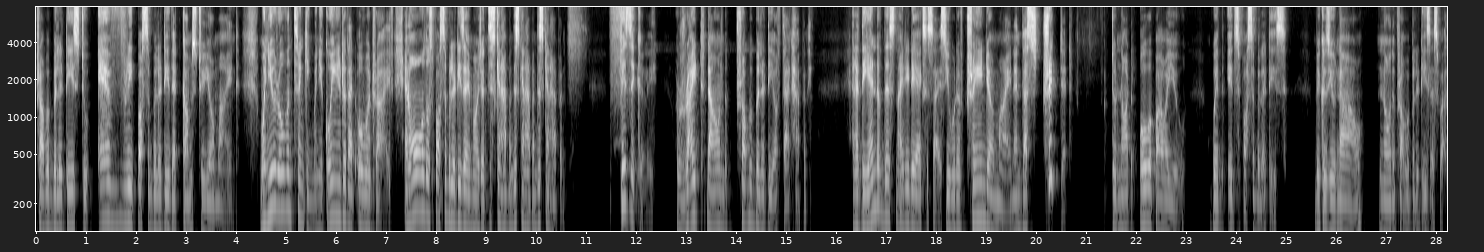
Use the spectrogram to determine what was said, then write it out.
probabilities to every possibility that comes to your mind. When you're overthinking, when you're going into that overdrive, and all those possibilities are emerging this can happen, this can happen, this can happen. Physically, write down the probability of that happening. And at the end of this 90 day exercise, you would have trained your mind and thus tricked it to not overpower you with its possibilities because you now know the probabilities as well.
